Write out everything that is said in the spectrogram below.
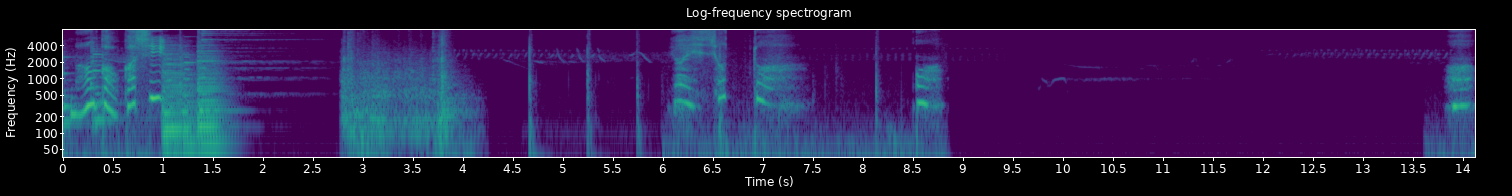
よ。なんかおかしい。よいしょっと。あ。あ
